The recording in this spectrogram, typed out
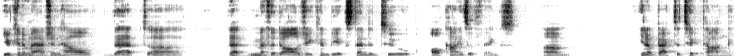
you can imagine how that uh, that methodology can be extended to all kinds of things. Um, you know, back to TikTok,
